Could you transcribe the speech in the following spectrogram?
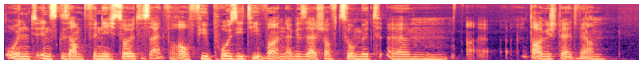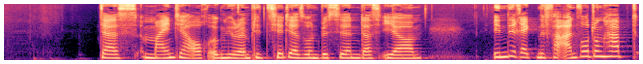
Und insgesamt finde ich, sollte es einfach auch viel positiver in der Gesellschaft somit ähm, dargestellt werden. Das meint ja auch irgendwie oder impliziert ja so ein bisschen, dass ihr indirekt eine Verantwortung habt,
